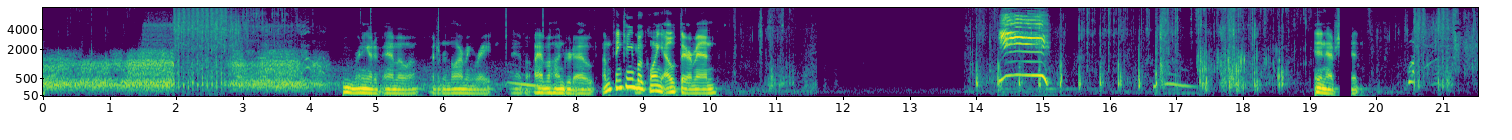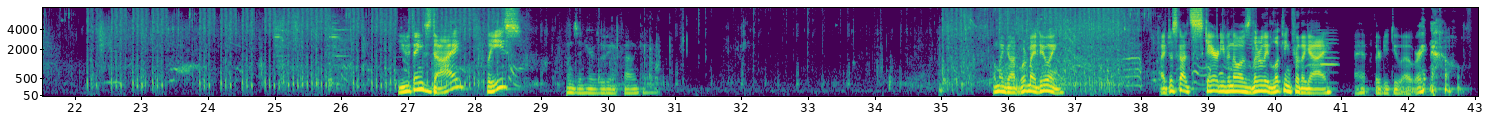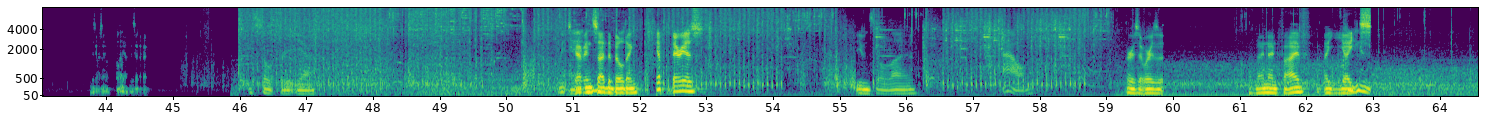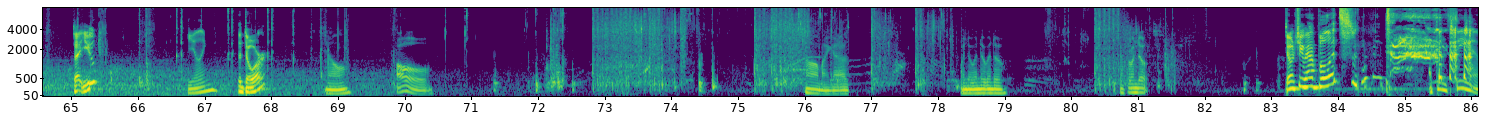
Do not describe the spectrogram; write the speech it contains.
I'm running out of ammo at an alarming rate. I have a, I have a hundred out. I'm thinking about going out there, man. I didn't have shit. You things die? Please? One's in here looting a filing cabinet. Oh my god, what am I doing? I just got scared even though I was literally looking for the guy. I have 32 out right now. It's so free, yeah. Scav inside the building. Yep, there he is. Even still alive. Ow. Where is it? Where is it? 995? Uh, yikes. is that you? Healing? The door? No. Oh. Oh my god. Window, window, window. Careful window. Don't you have bullets? I couldn't see him.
